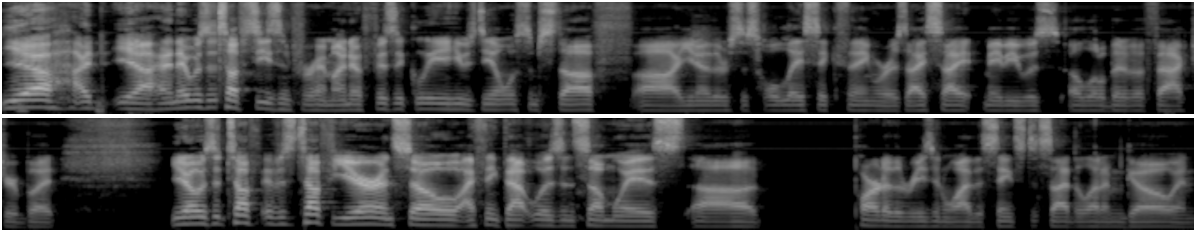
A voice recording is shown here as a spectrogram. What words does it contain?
Yeah, I yeah, and it was a tough season for him. I know physically he was dealing with some stuff. Uh, you know, there's this whole LASIK thing where his eyesight maybe was a little bit of a factor, but you know, it was a tough it was a tough year, and so I think that was in some ways uh, part of the reason why the Saints decided to let him go. And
